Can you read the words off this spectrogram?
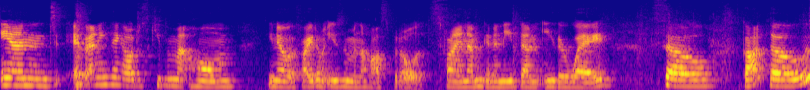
and if anything I'll just keep them at home. You know, if I don't use them in the hospital, it's fine. I'm going to need them either way. So got those.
